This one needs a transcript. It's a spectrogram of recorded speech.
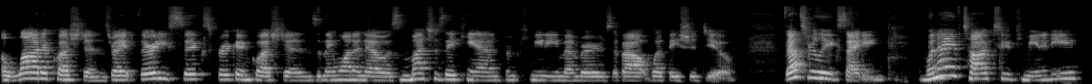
A lot of questions, right? 36 freaking questions, and they want to know as much as they can from community members about what they should do that's really exciting. When I've talked to community,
